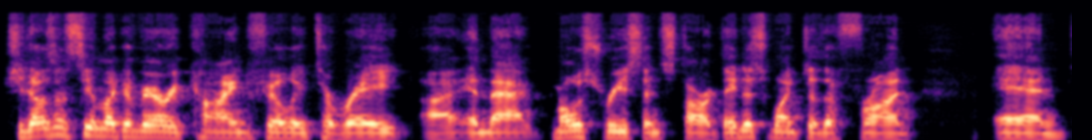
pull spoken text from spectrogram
she doesn't seem like a very kind filly to rate. Uh, in that most recent start, they just went to the front, and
